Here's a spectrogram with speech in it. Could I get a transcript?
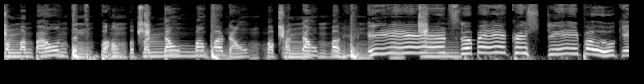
It's the big Christian Pokey.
